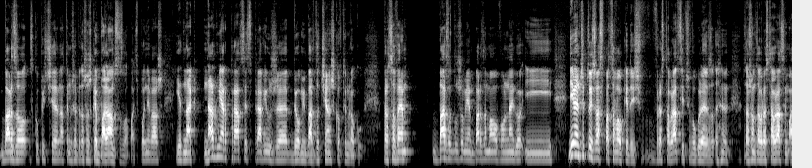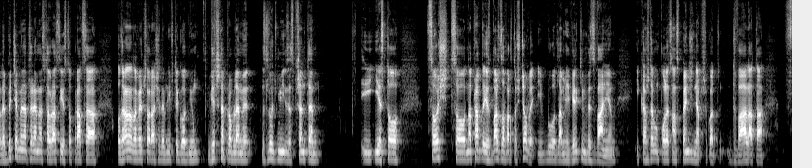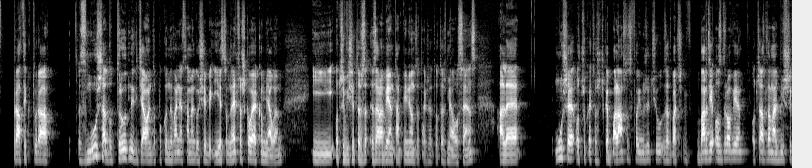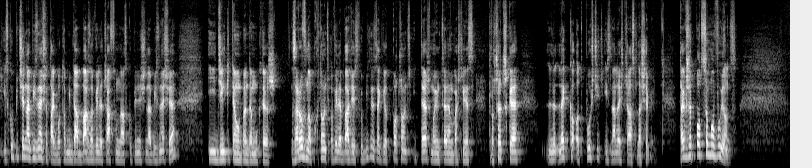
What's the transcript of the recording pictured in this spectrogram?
bardzo skupić się na tym, żeby troszeczkę balansu złapać, ponieważ jednak nadmiar pracy sprawił, że było mi bardzo ciężko w tym roku. Pracowałem bardzo dużo, miałem bardzo mało wolnego i nie wiem, czy ktoś z Was pracował kiedyś w restauracji, czy w ogóle zarządzał restauracją, ale bycie menedżerem restauracji jest to praca od rana do wieczora, 7 dni w tygodniu, wieczne problemy z ludźmi, ze sprzętem i jest to coś, co naprawdę jest bardzo wartościowe i było dla mnie wielkim wyzwaniem i każdemu polecam spędzić na przykład dwa lata w pracy, która zmusza do trudnych działań, do pokonywania samego siebie i jest to najlepsza szkoła, jaką miałem. I oczywiście też zarabiałem tam pieniądze, także to też miało sens, ale muszę odszukać troszeczkę balansu w swoim życiu, zadbać bardziej o zdrowie, o czas dla najbliższych i skupić się na biznesie, tak, bo to mi da bardzo wiele czasu na skupienie się na biznesie i dzięki temu będę mógł też zarówno pchnąć o wiele bardziej swój biznes, jak i odpocząć i też moim celem właśnie jest troszeczkę lekko odpuścić i znaleźć czas dla siebie. Także podsumowując,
